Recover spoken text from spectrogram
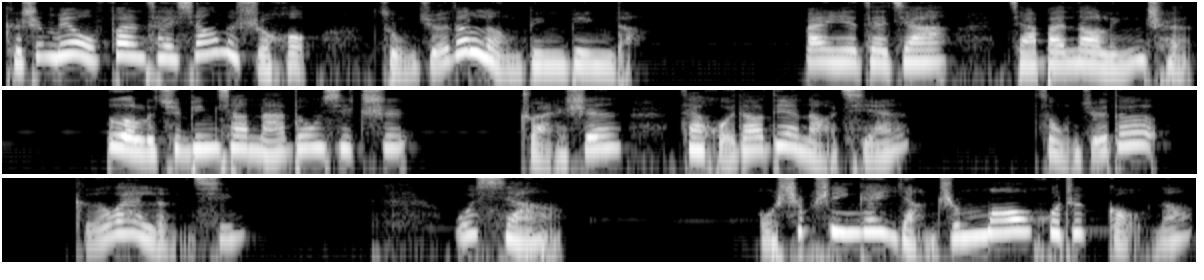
可是没有饭菜香的时候，总觉得冷冰冰的。半夜在家加班到凌晨，饿了去冰箱拿东西吃，转身再回到电脑前，总觉得格外冷清。我想，我是不是应该养只猫或者狗呢？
